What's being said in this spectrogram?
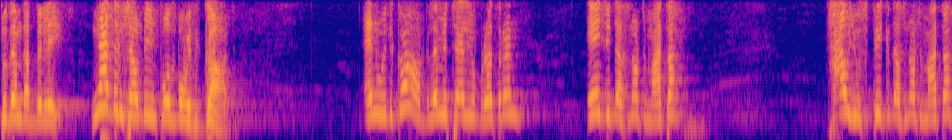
to them that believe. Nothing shall be impossible with God. And with God, let me tell you, brethren, age does not matter. How you speak does not matter.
